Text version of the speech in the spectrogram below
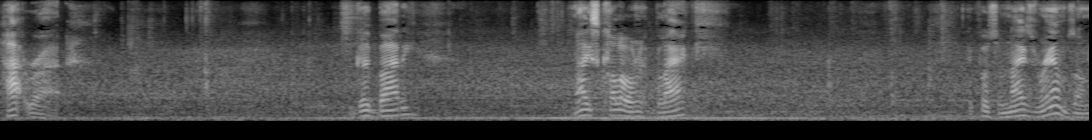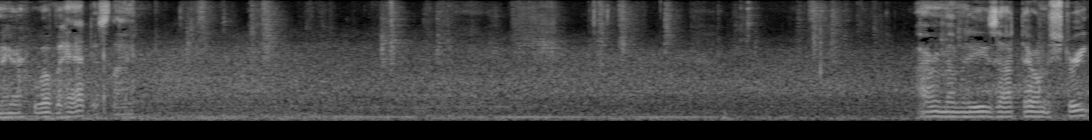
hot rod. Good body. Nice color on it, black. They put some nice rims on here, whoever had this thing. I remember these out there on the street.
